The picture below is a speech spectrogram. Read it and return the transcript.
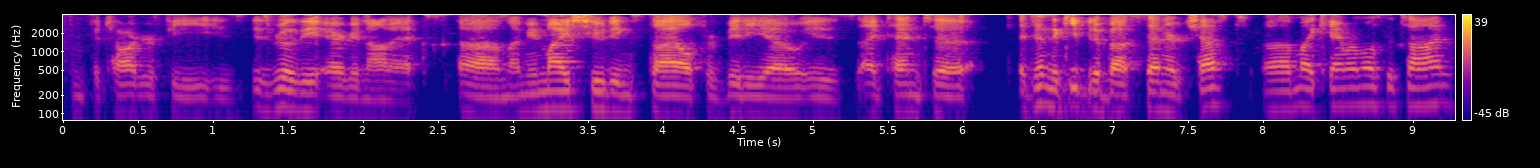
from photography is, is really the ergonomics. Um, I mean, my shooting style for video is I tend to I tend to keep it about center chest uh, my camera most of the time.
